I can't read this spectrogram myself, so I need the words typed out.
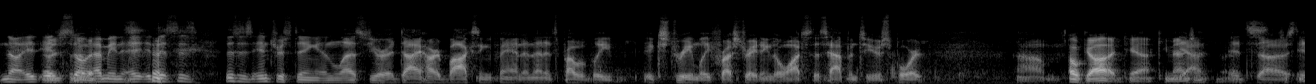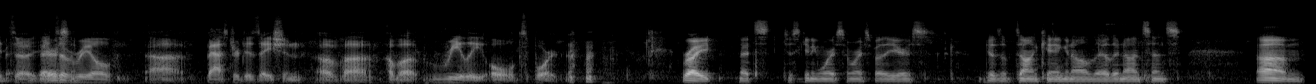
No, it, it's so. I mean, it, this is this is interesting unless you're a diehard boxing fan, and then it's probably extremely frustrating to watch this happen to your sport. Um, oh God, yeah. Can you yeah, imagine? it's uh, it's a it's a real uh, bastardization of uh, of a really old sport. Right. That's just getting worse and worse by the years because of Don King and all the other nonsense. Um,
